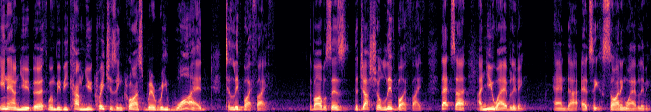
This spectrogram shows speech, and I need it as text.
in our new birth, when we become new creatures in Christ, we're rewired to live by faith. The Bible says, the just shall live by faith. That's a, a new way of living and uh, it's an exciting way of living.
